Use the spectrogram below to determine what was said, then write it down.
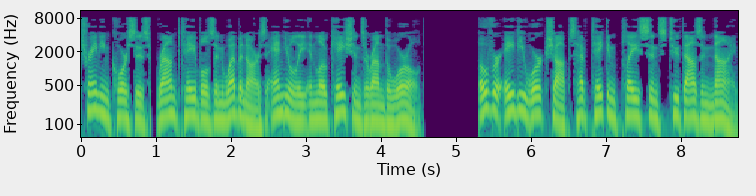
training courses, round tables and webinars annually in locations around the world. Over 80 workshops have taken place since 2009.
